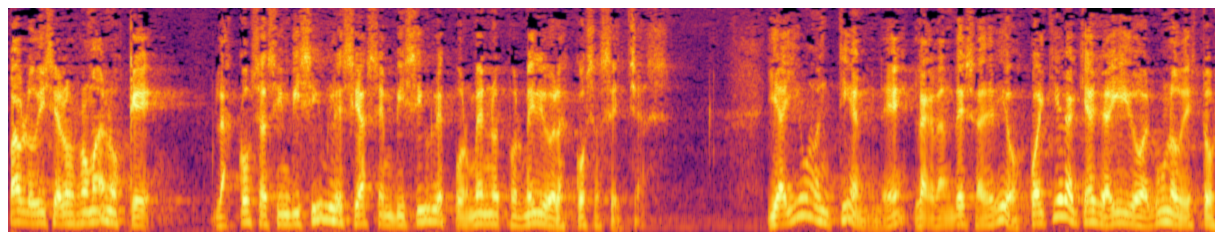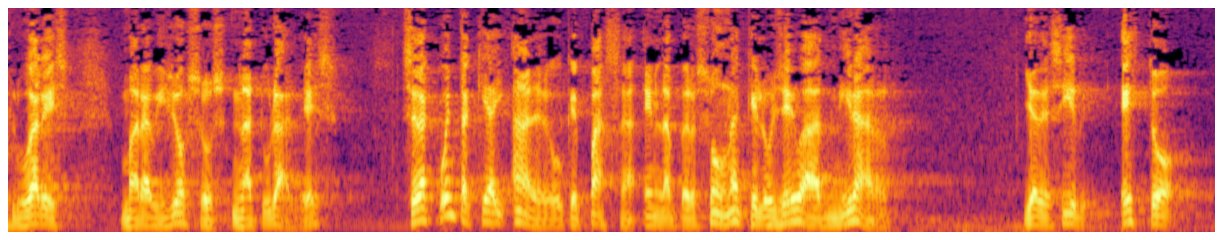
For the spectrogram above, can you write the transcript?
Pablo dice a los romanos que las cosas invisibles se hacen visibles por, menos, por medio de las cosas hechas. Y ahí uno entiende la grandeza de Dios. Cualquiera que haya ido a alguno de estos lugares maravillosos, naturales, se da cuenta que hay algo que pasa en la persona que lo lleva a admirar y a decir, esto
